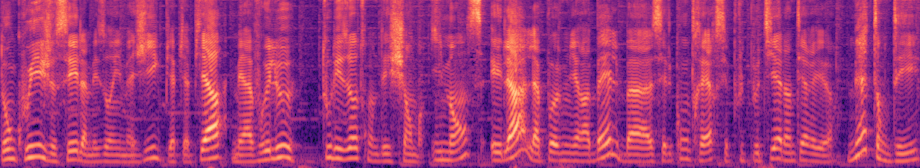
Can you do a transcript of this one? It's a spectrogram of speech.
Donc oui, je sais, la maison est magique, pia pia pia, mais avouez-le, tous les autres ont des chambres immenses, et là, la pauvre Mirabelle, bah c'est le contraire, c'est plus petit à l'intérieur. Mais attendez,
